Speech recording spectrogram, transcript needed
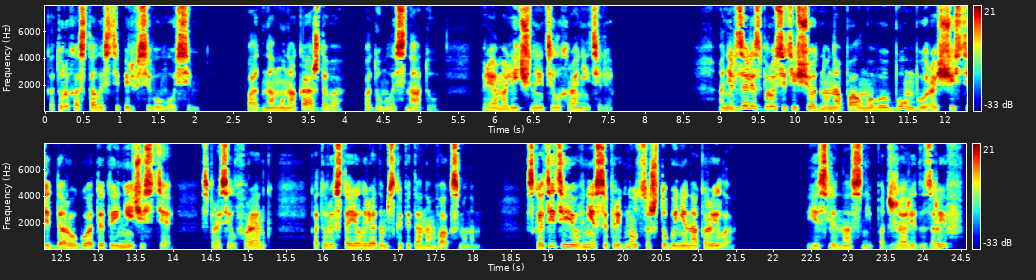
которых осталось теперь всего восемь. «По одному на каждого», — подумалось Нату, — «прямо личные телохранители». «А нельзя ли сбросить еще одну напалмовую бомбу и расчистить дорогу от этой нечисти?» — спросил Фрэнк, — который стоял рядом с капитаном Ваксманом. «Скатить ее вниз и пригнуться, чтобы не накрыло. Если нас не поджарит взрыв,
